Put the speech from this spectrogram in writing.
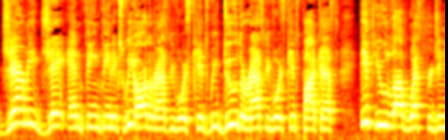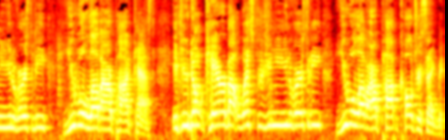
Jeremy J. N. Fiend Phoenix. We are the Raspy Voice Kids. We do the Raspy Voice Kids podcast. If you love West Virginia University, you will love our podcast. If you don't care about West Virginia University, you will love our pop culture segment.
